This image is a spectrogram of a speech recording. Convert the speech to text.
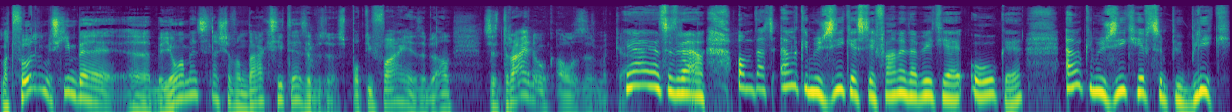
Maar het voordeel misschien bij, eh, bij jonge mensen, als je vandaag ziet, hè, ze hebben zo Spotify en ze, hebben al, ze draaien ook alles door elkaar. Ja, ja, ze draaien. Omdat elke muziek, hè, Stefan, dat weet jij ook, hè, elke muziek heeft zijn publiek.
